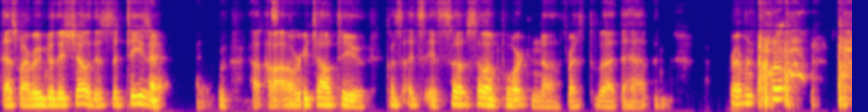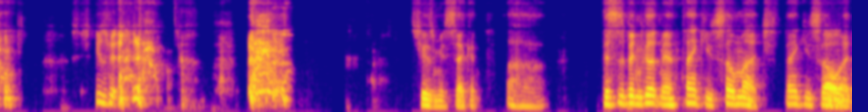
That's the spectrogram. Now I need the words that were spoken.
that's why we're going to do this show this is a teaser I'll, I'll, reach out to you because it's it's so so important uh, for us for that to happen reverend excuse me excuse me a second. Uh, this has been good, man. Thank you so much. Thank you so oh, much.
